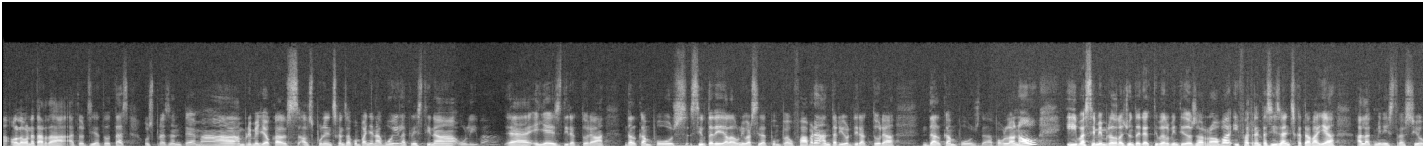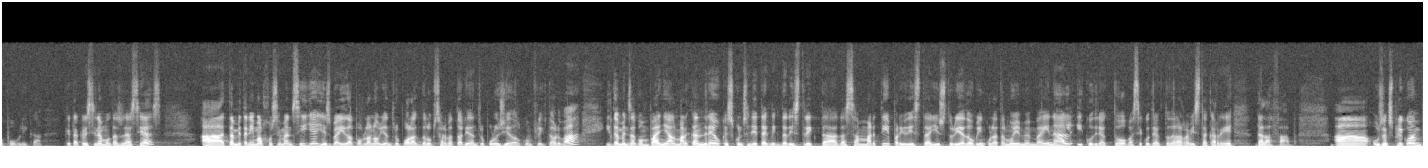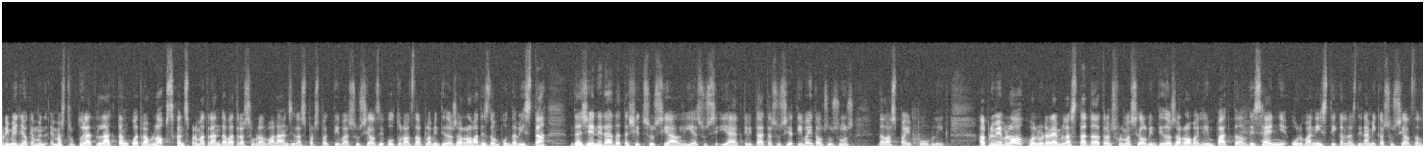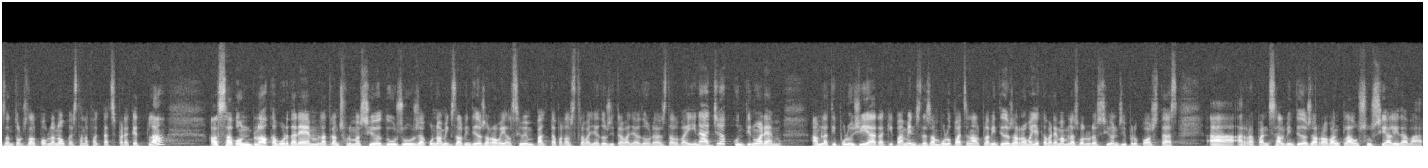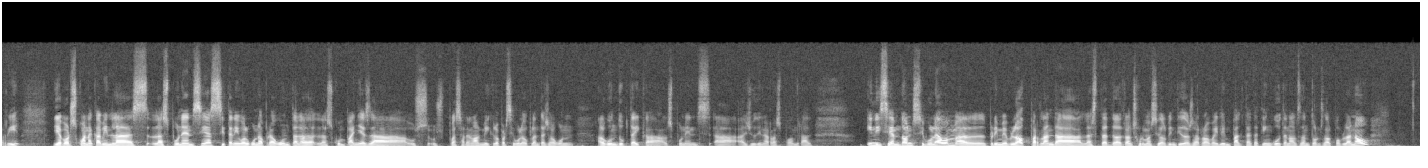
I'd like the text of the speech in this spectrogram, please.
Hola, bona tarda a tots i a totes. Us presentem a, eh, en primer lloc els, els ponents que ens acompanyen avui, la Cristina Oliva. Eh, ella és directora del campus Ciutadella de la Universitat Pompeu Fabra, anterior directora del campus de Poble Nou i va ser membre de la Junta Directiva del 22 arroba i fa 36 anys que treballa a l'administració pública. Què tal, Cristina? Moltes gràcies. Uh, també tenim el José Mansilla, i és veí del Poble Nou i antropòleg de l'Observatori d'Antropologia del Conflicte Urbà, i també ens acompanya el Marc Andreu, que és conseller tècnic de districte de Sant Martí, periodista i historiador vinculat al moviment veïnal i codirector, va ser codirector de la revista Carrer de la FAB. Uh, us explico, en primer lloc hem, hem estructurat l'acte en quatre blocs que ens permetran debatre sobre el balanç i les perspectives socials i culturals del Pla 22 arroba des d'un punt de vista de gènere, de teixit social i, i activitat associativa i dels usos de l'espai públic. Al primer bloc valorarem l'estat de la transformació del 22 arroba i l'impacte del disseny urbanístic en les dinàmiques socials dels entorns del Poble Nou que estan afectats per aquest pla. Al segon bloc abordarem la transformació d'usos econòmics del 22 arroba i el seu impacte per als treballadors i treballadores del veïnatge. Continuarem amb la tipologia d'equipaments desenvolupats en el Pla 22 arroba i acabarem amb les valoracions i propostes a, a repensar el 22 arroba en clau social i de barri. Llavors, quan acabin les, les ponències, si teniu alguna pregunta, les companyes eh, us, us passaran el micro per si voleu plantejar algun, algun dubte i que els ponents eh, ajudin a respondre'l. Iniciem, doncs, si voleu, amb el primer bloc, parlant de l'estat de la transformació del 22 arroba i l'impacte que ha tingut en els entorns del Poble Nou.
